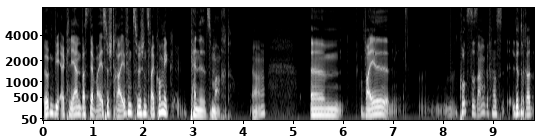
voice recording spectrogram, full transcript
irgendwie erklären, was der weiße Streifen zwischen zwei Comic-Panels macht. Ja. Ähm, weil, kurz zusammengefasst, Litera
